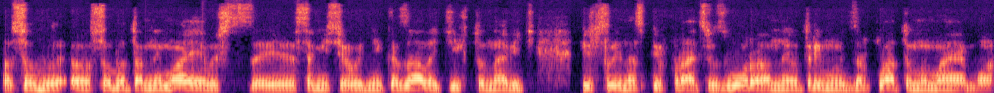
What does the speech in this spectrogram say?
особи особа там немає. Ви ж самі сьогодні казали. Ті, хто навіть пішли на співпрацю з ворогом, не отримують зарплату. Ми маємо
